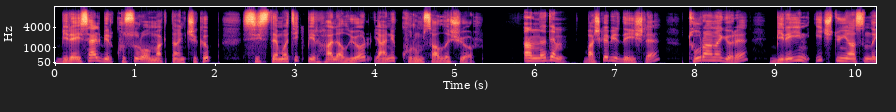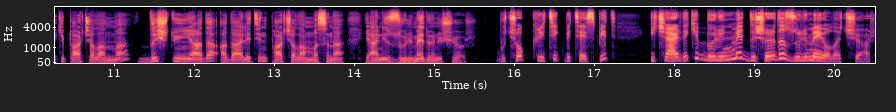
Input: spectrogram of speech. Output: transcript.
bireysel bir kusur olmaktan çıkıp sistematik bir hal alıyor yani kurumsallaşıyor. Anladım. Başka bir deyişle, Turan'a göre bireyin iç dünyasındaki parçalanma, dış dünyada adaletin parçalanmasına yani zulme dönüşüyor. Bu çok kritik bir tespit. İçerideki bölünme dışarıda zulüme yol açıyor.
